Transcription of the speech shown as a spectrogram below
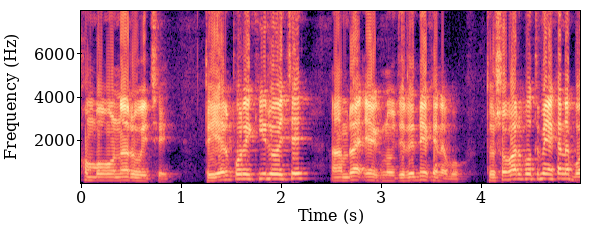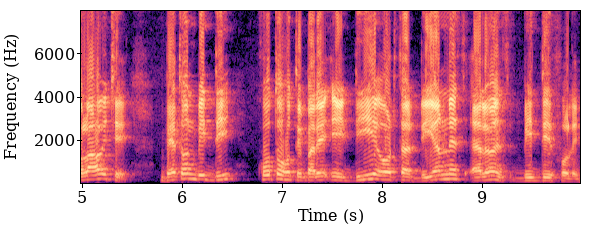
সম্ভাবনা রয়েছে। তো এরপরে কি রয়েছে, আমরা এক নজরে দেখে নেব। তো সবার প্রথমে এখানে বলা হয়েছে, বেতন বৃদ্ধি কত হতে পারে এই ডিএ অর্থাৎ ডিআরএস অ্যালোয়েন্স বৃদ্ধির ফলে।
